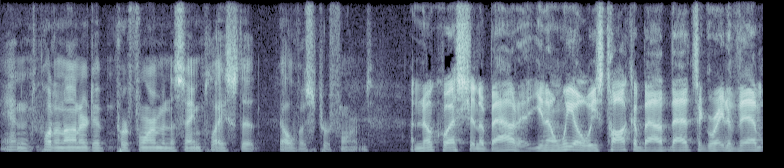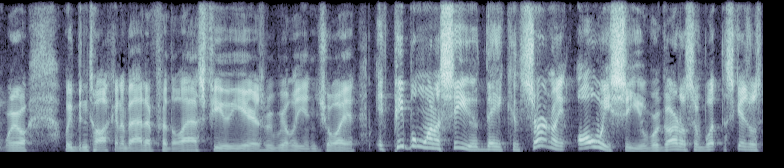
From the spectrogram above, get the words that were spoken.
and what an honor to perform in the same place that Elvis performed. No question about it. You know, we always talk about that. It's a great event. We're, we've been talking about it for the last few years. We really enjoy it. If people want to see you, they can certainly always see you, regardless of what the schedule is.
